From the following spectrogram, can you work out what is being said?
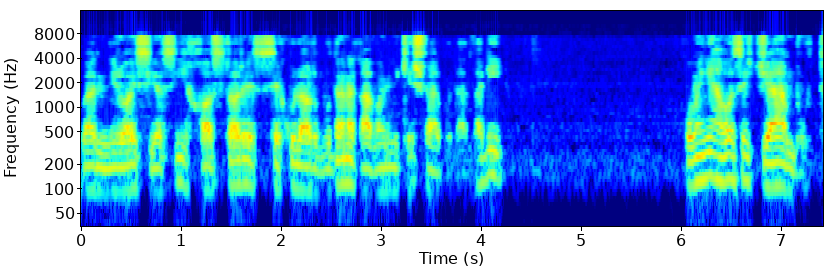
و نیروهای سیاسی خواستار سکولار بودن قوانین کشور بودند. ولی خمینی حواسش جمع بود.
